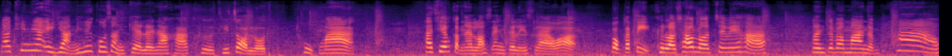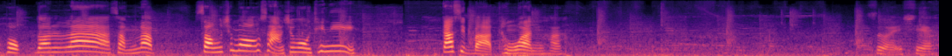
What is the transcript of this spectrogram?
แล้วที่เนี่ยอีกอย่างที่กูสังเกตเลยนะคะ คือที่จอดรถถูกมาก ถ้าเทียบกับในลอสแองเจลิสแล้วอะปกติคือเราเช่ารถใช่ไหมคะ มันจะประมาณแบบ 5 6 ดอลลาร์สำหรับ 2 ชั่วโมง 3 ชั่วโมงที่นี่ 90 บาททั้งวันค่ะ สวยเชียร์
